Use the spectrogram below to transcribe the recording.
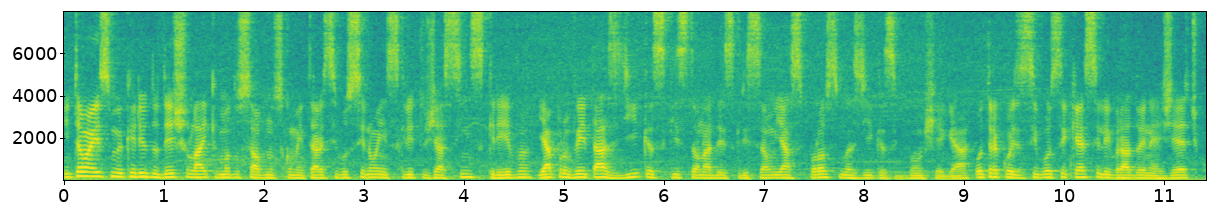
Então é isso meu querido, deixa o like, manda um salve nos comentários. Se você não é inscrito, já se inscreva e aproveita as dicas que estão na descrição e as próximas dicas que vão chegar. Outra coisa, se você quer se livrar do energético,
